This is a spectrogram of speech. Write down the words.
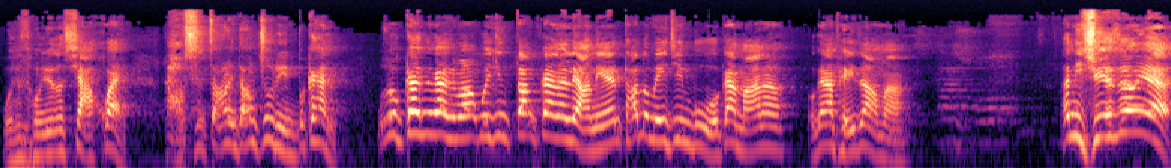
我的同学都吓坏。老师找你当助理，你不干？我说我干这干什么？我已经当干了两年，他都没进步，我干嘛呢？我跟他陪葬吗？啊，你学生耶！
